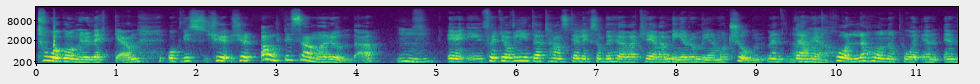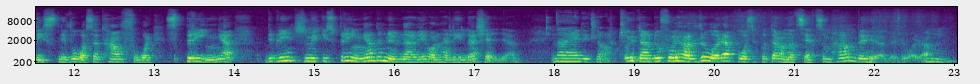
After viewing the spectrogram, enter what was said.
två gånger i veckan. Och vi kör, kör alltid samma runda. Mm. Eh, för att jag vill inte att han ska liksom behöva kräva mer och mer motion. Men däremot ja. hålla honom på en, en viss nivå så att han får springa. Det blir inte så mycket springande nu när vi har den här lilla tjejen. Nej, det är klart. Utan då får ju han röra på sig på ett annat sätt som han behöver. Då, då. Mm.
